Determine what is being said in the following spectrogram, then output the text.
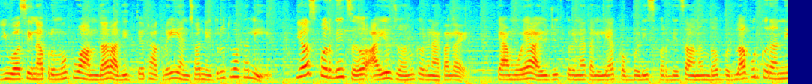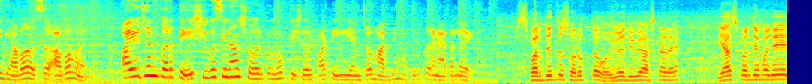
युवासेना प्रमुख व आमदार आदित्य ठाकरे यांच्या नेतृत्वाखाली या स्पर्धेचं आयोजन करण्यात आलंय. त्यामुळे आयोजित करण्यात आलेल्या कबड्डी स्पर्धेचा आनंद बदलापूरकरांनी घ्यावा असं आवाहन आयोजन करते शिवसेना शहर प्रमुख किशोर पाटील यांच्या माध्यमातून करण्यात आलंय. स्पर्धेचं स्वरूप तर भव्य दिव्य असणार आहे. या स्पर्धेमध्ये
